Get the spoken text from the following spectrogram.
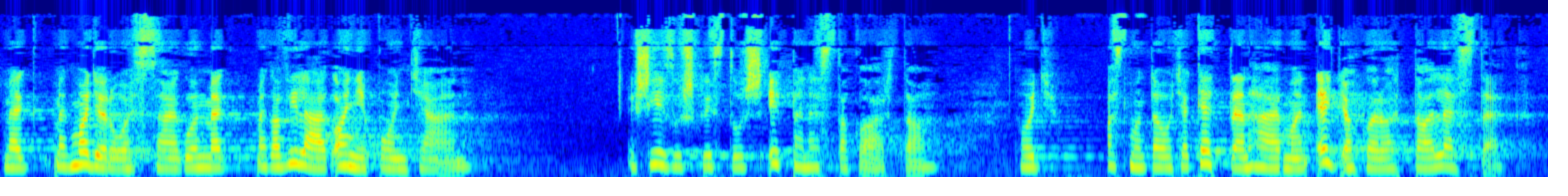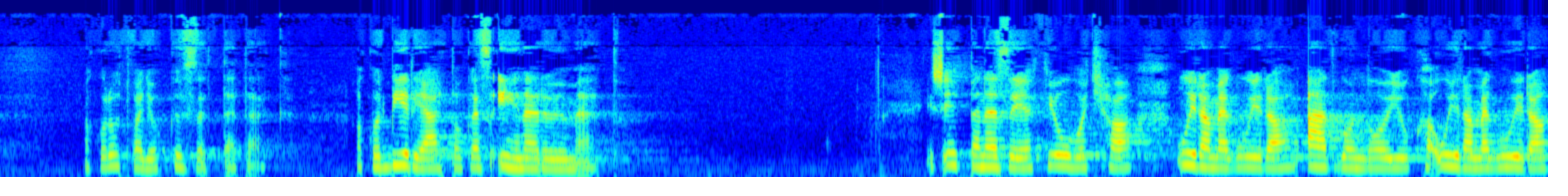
meg, meg Magyarországon, meg, meg a világ annyi pontján. És Jézus Krisztus éppen ezt akarta, hogy azt mondta, hogy ha ketten-hárman egy akarattal lesztek, akkor ott vagyok közöttetek akkor bírjátok az én erőmet. És éppen ezért jó, hogyha újra meg újra átgondoljuk, ha újra meg újra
